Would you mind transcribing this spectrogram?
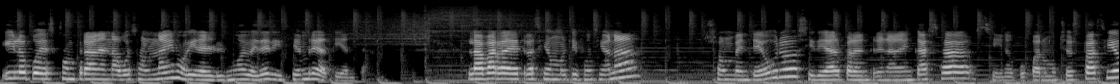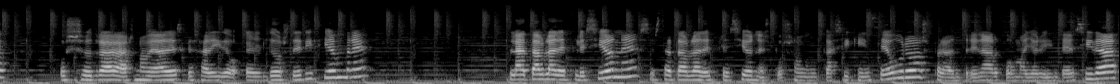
y lo puedes comprar en la web online o ir el 9 de diciembre a tienda la barra de tracción multifuncional son 20 euros, ideal para entrenar en casa sin ocupar mucho espacio. Pues es otra de las novedades que ha salido el 2 de diciembre. La tabla de flexiones, esta tabla de flexiones pues son casi 15 euros para entrenar con mayor intensidad,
